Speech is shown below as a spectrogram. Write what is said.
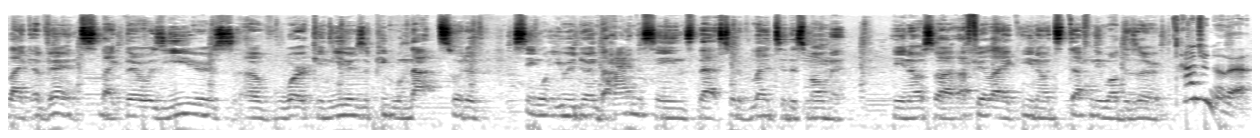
like events, like there was years of work and years of people not sort of seeing what you were doing behind the scenes that sort of led to this moment. You know, so I, I feel like you know it's definitely well deserved. How'd you know that?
